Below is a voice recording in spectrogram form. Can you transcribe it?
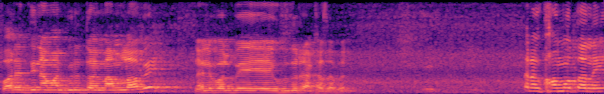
পরের দিন আমার বিরুদ্ধে মামলা হবে, নাহলে বলবে এই হুজুর রাখা যাবে না। কারণ ক্ষমতা নেই।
